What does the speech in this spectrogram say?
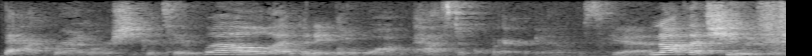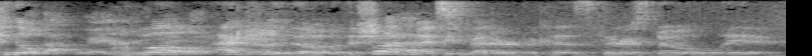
background where she could say, "Well, I've been able to walk past aquariums." Yeah. Not that she would feel that way. Or anything Well, actually, though, the Shedd But- might be better because there's no lid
